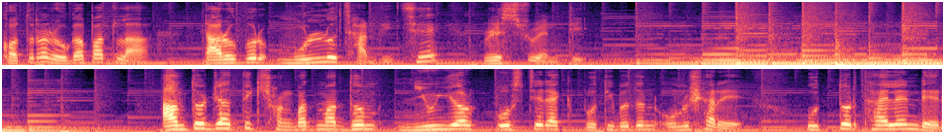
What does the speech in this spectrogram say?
কতটা রোগাপাতলা, তার উপর মূল্য ছাড় দিচ্ছে রেস্টুরেন্টটি। আন্তর্জাতিক সংবাদ মাধ্যম নিউ ইয়র্ক পোস্টের এক প্রতিবেদন অনুসারে, উত্তর থাইল্যান্ডের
